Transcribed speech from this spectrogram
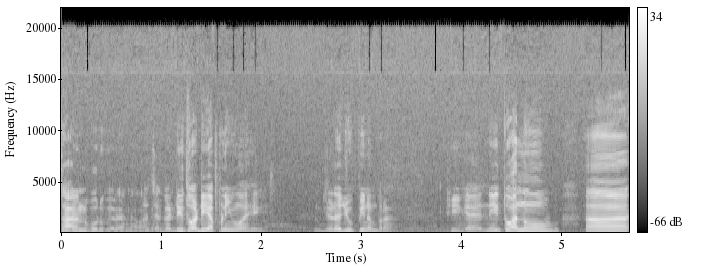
सहारनपुर के रहने वाले ਅੱਛਾ ਗੱਡੀ ਤੁਹਾਡੀ ਆਪਣੀ ਓ ਆ ਇਹ ਜਿਹੜਾ ਯੂਪੀ ਨੰਬਰ ਆ ਠੀਕ ਹੈ ਨਹੀਂ ਤੁਹਾਨੂੰ ਅਹ,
